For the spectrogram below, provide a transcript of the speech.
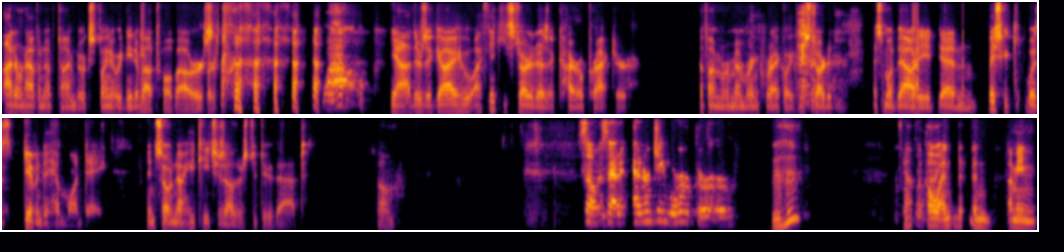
I don't have enough time to explain it. We need about 12 hours. wow. Yeah, there's a guy who I think he started as a chiropractor, if I'm remembering correctly, who started this modality and basically was given to him one day. And so now he teaches others to do that. So, so is that an energy work or? Mm-hmm. Yeah. Okay. Oh, and and I mean,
